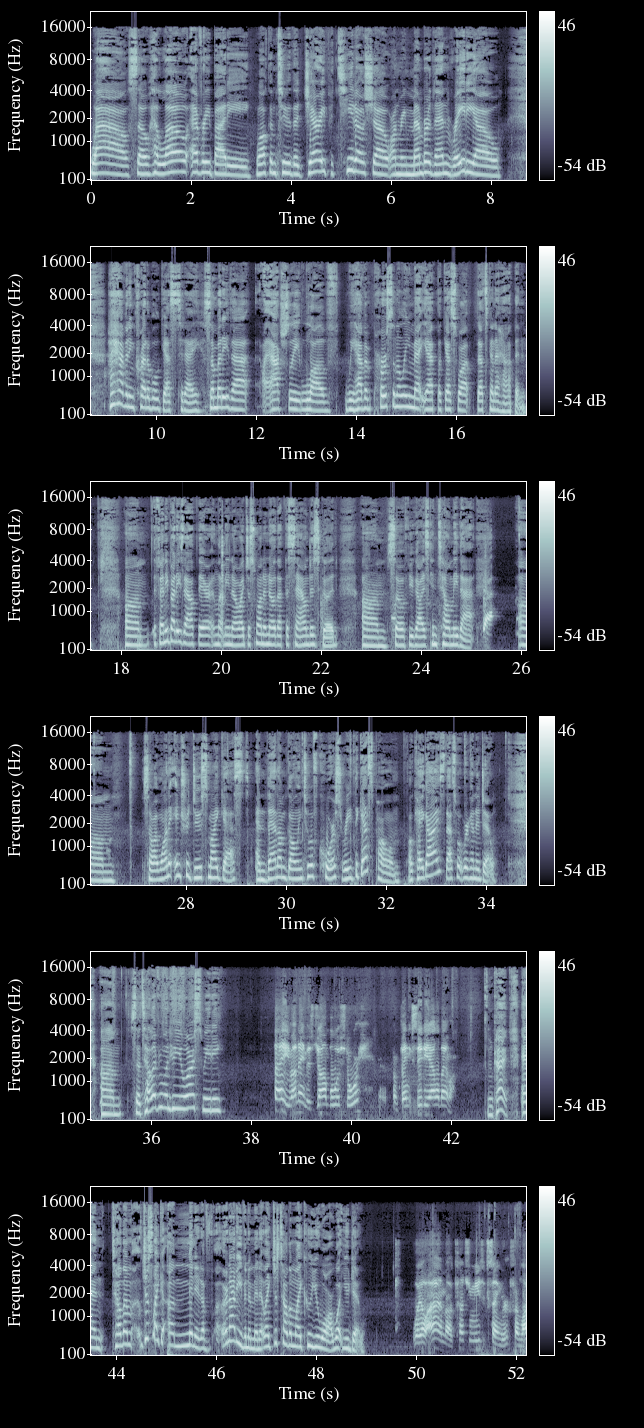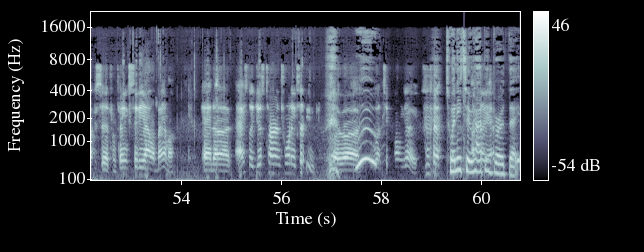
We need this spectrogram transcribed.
Wow. So, hello, everybody. Welcome to the Geri Petito Show on Remember Then Radio. I have an incredible guest today. Somebody that I actually love. We haven't personally met yet, but guess what? That's going to happen. Um, if anybody's out there and let me know, I just want to know that the sound is good. Um, so, if you guys can tell me that. Um, so I want to introduce my guest, and then I'm going to, of course, read the guest poem. Okay, guys? That's what we're going to do. Um, so tell everyone who you are, sweetie. Hey, my name is JonBoy Storey from Phenix City, Alabama. Okay, and tell them just like a minute of, or not even a minute, like just tell them like who you are, what you do. Well, I'm a country music singer from, like I said, from Phenix City, Alabama and uh, actually just turned 22. So uh, too long ago. 22. happy you, birthday.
